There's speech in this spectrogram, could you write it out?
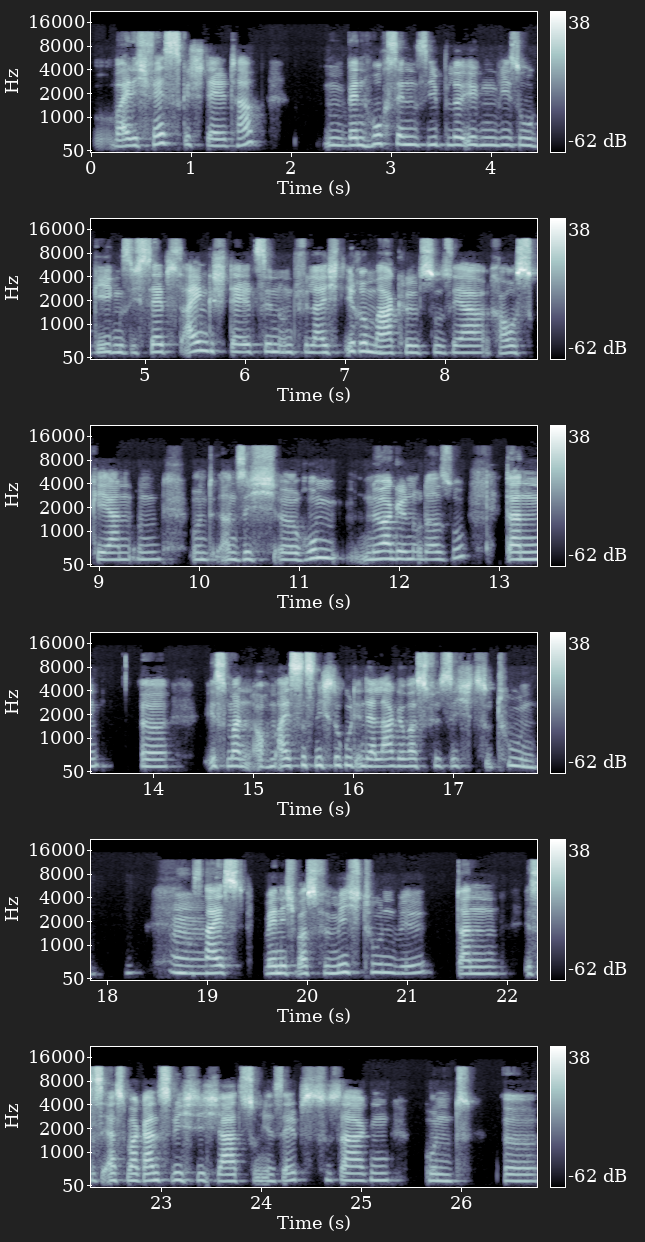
weil ich festgestellt habe, wenn Hochsensible irgendwie so gegen sich selbst eingestellt sind und vielleicht ihre Makel zu sehr rauskehren und, und an sich äh, rumnörgeln oder so, dann äh, ist man auch meistens nicht so gut in der Lage, was für sich zu tun. Mhm. Das heißt, wenn ich was für mich tun will, dann ist es erstmal ganz wichtig, Ja zu mir selbst zu sagen und äh,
